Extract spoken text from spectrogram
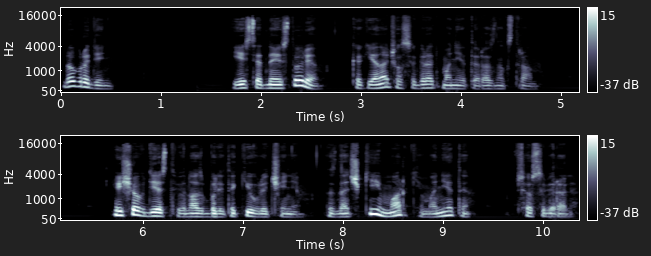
Добрый день. Есть одна история, как я начал собирать монеты разных стран. Еще в детстве у нас были такие увлечения. Значки, марки, монеты. Все собирали.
